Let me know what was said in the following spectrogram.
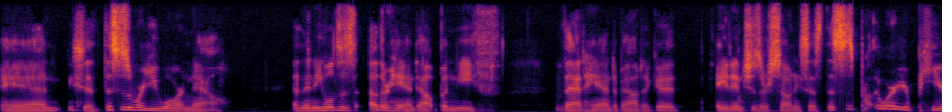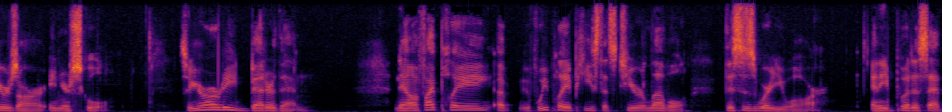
And he said, This is where you are now. And then he holds his other hand out beneath that hand, about a good eight inches or so. And he says, This is probably where your peers are in your school. So you're already better than. Now, if I play, a, if we play a piece that's to your level, this is where you are. And he put us at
